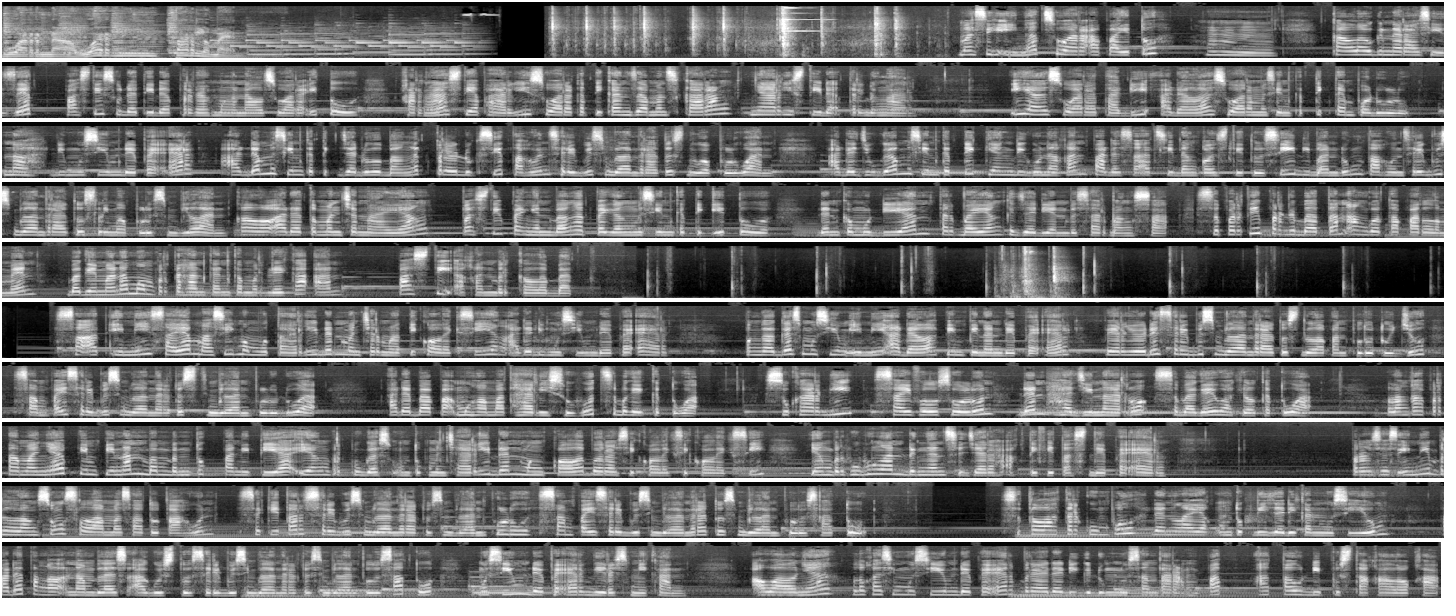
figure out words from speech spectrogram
Warna-warni Parlemen. Masih ingat suara apa itu? Hmm, kalau generasi Z pasti sudah tidak pernah mengenal suara itu, karena setiap hari suara ketikan zaman sekarang nyaris tidak terdengar. Iya, suara tadi adalah suara mesin ketik tempo dulu. Nah, di Museum DPR ada mesin ketik jadul banget produksi tahun 1920-an. Ada juga mesin ketik yang digunakan pada saat sidang konstitusi di Bandung tahun 1959. Kalau ada teman cenayang, pasti pengen banget pegang mesin ketik itu. Dan kemudian terbayang kejadian besar bangsa. Seperti perdebatan anggota parlemen, bagaimana mempertahankan kemerdekaan, pasti akan berkelebat. Saat ini saya masih memutari dan mencermati koleksi yang ada di Museum DPR. Penggagas museum ini adalah pimpinan DPR periode 1987 sampai 1992. Ada Bapak Muhammad Hari Suhud sebagai ketua, Soekardi, Saiful Sulun, dan Haji Naro sebagai wakil ketua. Langkah pertamanya, pimpinan membentuk panitia yang bertugas untuk mencari dan mengkolaborasi koleksi-koleksi yang berhubungan dengan sejarah aktivitas DPR. Proses ini berlangsung selama satu tahun, sekitar 1990 sampai 1991. Setelah terkumpul dan layak untuk dijadikan museum, pada tanggal 16 Agustus 1991, Museum DPR diresmikan. Awalnya, lokasi Museum DPR berada di Gedung Nusantara 4 atau di Pustaka Loka.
